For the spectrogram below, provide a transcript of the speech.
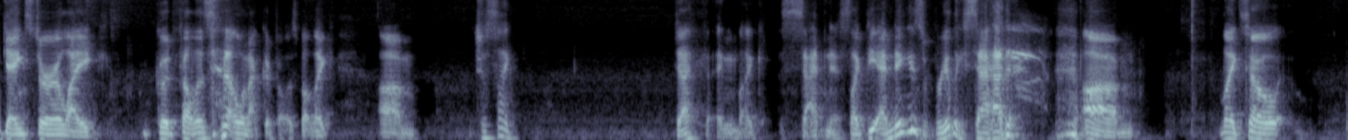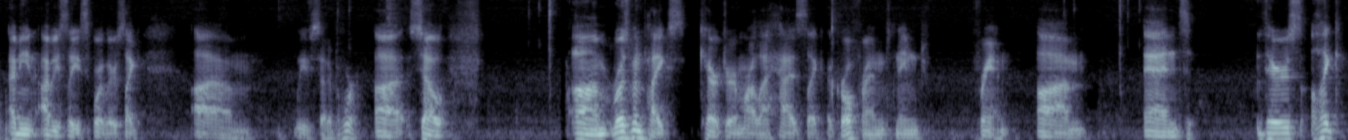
gangster like Goodfellas. well, not Goodfellas, but like um, just like death and like sadness. Like the ending is really sad. um, like so, I mean, obviously spoilers. Like um, we've said it before. Uh, so um, Rosamund Pike's character Marla has like a girlfriend named Fran. Um, and there's like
